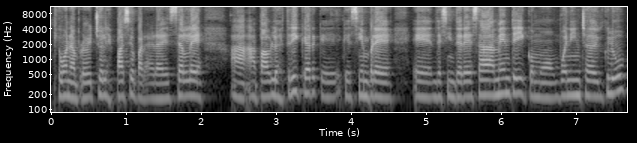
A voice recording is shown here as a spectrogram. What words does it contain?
que bueno, aprovecho el espacio para agradecerle a, Pablo Stricker, que, siempre eh, desinteresadamente y como buen hincha del club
